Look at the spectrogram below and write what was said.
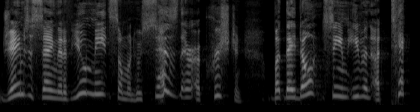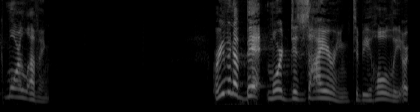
James is saying that if you meet someone who says they're a Christian, but they don't seem even a tick more loving, or even a bit more desiring to be holy, or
